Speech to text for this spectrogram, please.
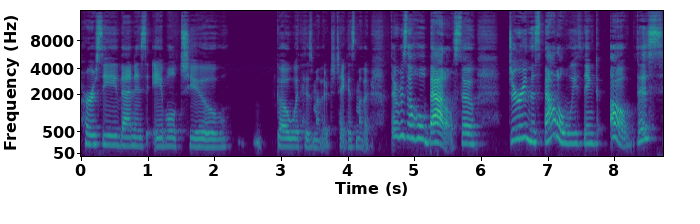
Percy then is able to go with his mother to take his mother. There was a whole battle. So during this battle, we think, oh, this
